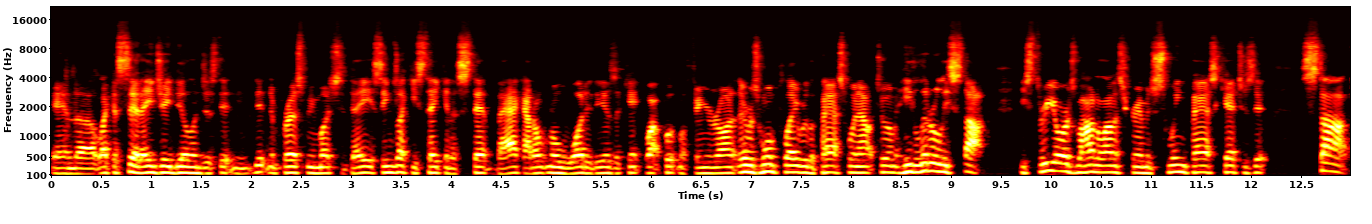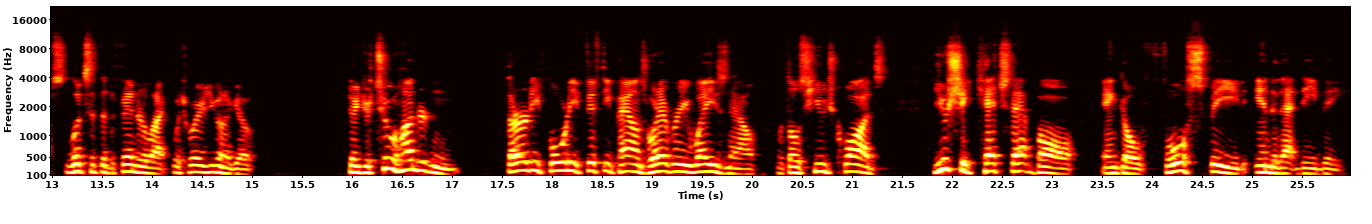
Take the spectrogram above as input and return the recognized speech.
and uh, like I said, AJ Dillon just didn't didn't impress me much today. It seems like he's taking a step back. I don't know what it is. I can't quite put my finger on it. There was one play where the pass went out to him, and he literally stopped. He's three yards behind the line of scrimmage, swing pass, catches it, stops, looks at the defender like, which way are you going to go? Dude, you're 230, 40, 50 pounds, whatever he weighs now, with those huge quads. You should catch that ball and go full speed into that DB.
